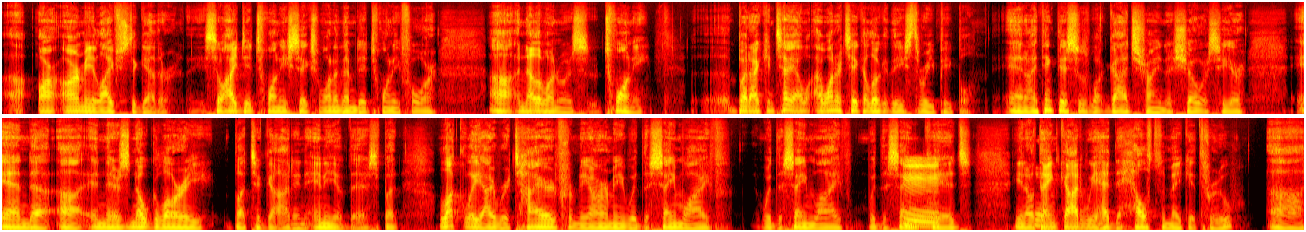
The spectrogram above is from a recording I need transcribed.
uh, our army lives together. So I did 26. One of them did 24. Uh, another one was 20. Uh, but I can tell you, I, I want to take a look at these three people. And I think this is what God's trying to show us here. And, uh, uh, and there's no glory but to God in any of this. But luckily, I retired from the army with the same wife, with the same life, with the same mm. kids. You know, yeah. thank God we had the health to make it through. Uh,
